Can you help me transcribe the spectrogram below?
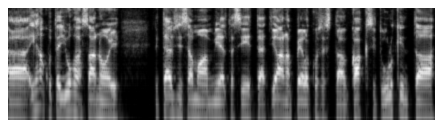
Äh, ihan kuten Juha sanoi, niin täysin samaa mieltä siitä, että Jaana Pelkosesta on kaksi tulkintaa. Äh,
